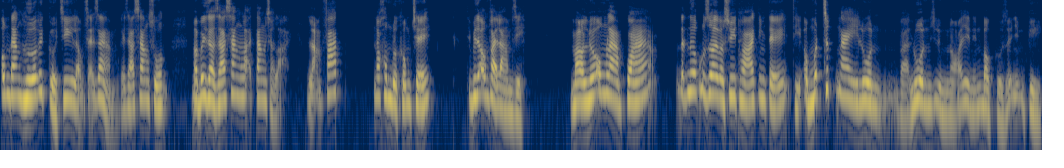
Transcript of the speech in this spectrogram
ông đang hứa với cử tri là ông sẽ giảm cái giá xăng xuống. Mà bây giờ giá xăng lại tăng trở lại lạm phát nó không được khống chế. Thì bây giờ ông phải làm gì? Mà nếu ông làm quá đất nước nó rơi vào suy thoái kinh tế thì ông mất chức ngay luôn. Và luôn chứ đừng nói gì đến bầu cử giữa nhiệm kỳ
